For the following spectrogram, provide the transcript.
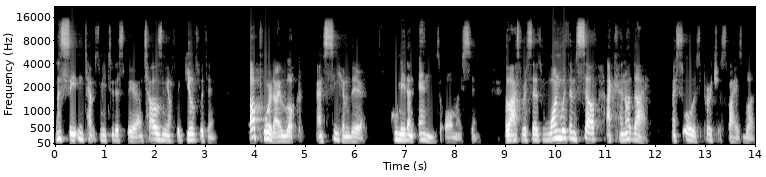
When Satan tempts me to despair and tells me of the guilt within, upward I look and see him there, who made an end to all my sin. The last verse says, One with himself, I cannot die. My soul is purchased by his blood.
